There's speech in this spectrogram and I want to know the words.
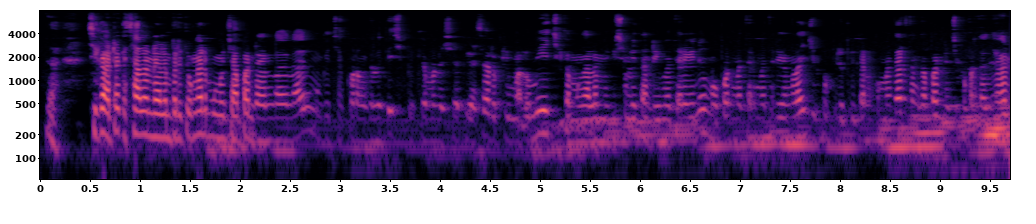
Nah, jika ada kesalahan dalam perhitungan, pengucapan, dan lain-lain, mungkin saya kurang teliti sebagai manusia biasa harus dimaklumi jika mengalami kesulitan di materi ini maupun materi-materi yang lain juga boleh berikan komentar, tanggapan, dan juga pertanyaan.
